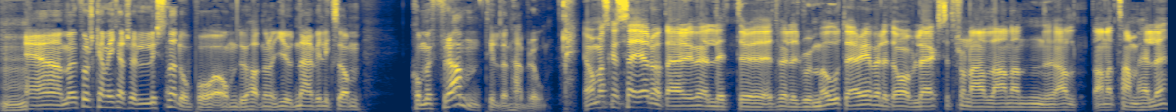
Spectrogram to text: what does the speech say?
Eh, men först kan vi kanske lyssna då på om du hade något ljud när vi liksom kommer fram till den här bron. Ja, man ska säga då att det här är väldigt, eh, ett väldigt remote area, väldigt avlägset från all annan, allt annat samhälle.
